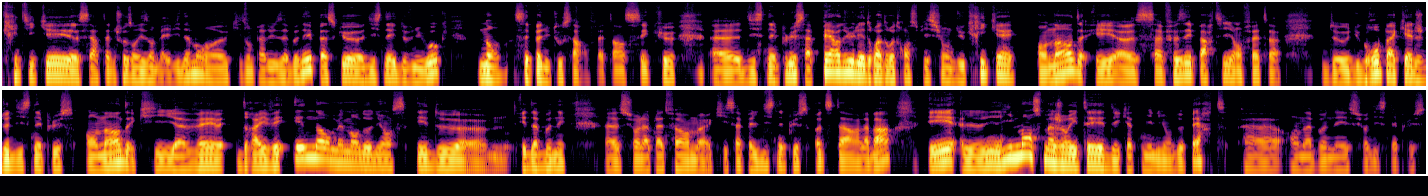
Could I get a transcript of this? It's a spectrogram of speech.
critiqué certaines choses en disant, bah évidemment qu'ils ont perdu des abonnés parce que Disney est devenu woke. Non, c'est pas du tout ça en fait. hein. C'est que Disney Plus a perdu les droits de retransmission du cricket en Inde et ça faisait partie en fait de- du gros package de Disney Plus en Inde qui avait drivé énormément d'audience et de euh, et d'abonnés euh, sur la plateforme euh, qui s'appelle Disney Plus Hotstar là-bas et l'immense majorité des 4 millions de pertes en abonnés sur Disney Plus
